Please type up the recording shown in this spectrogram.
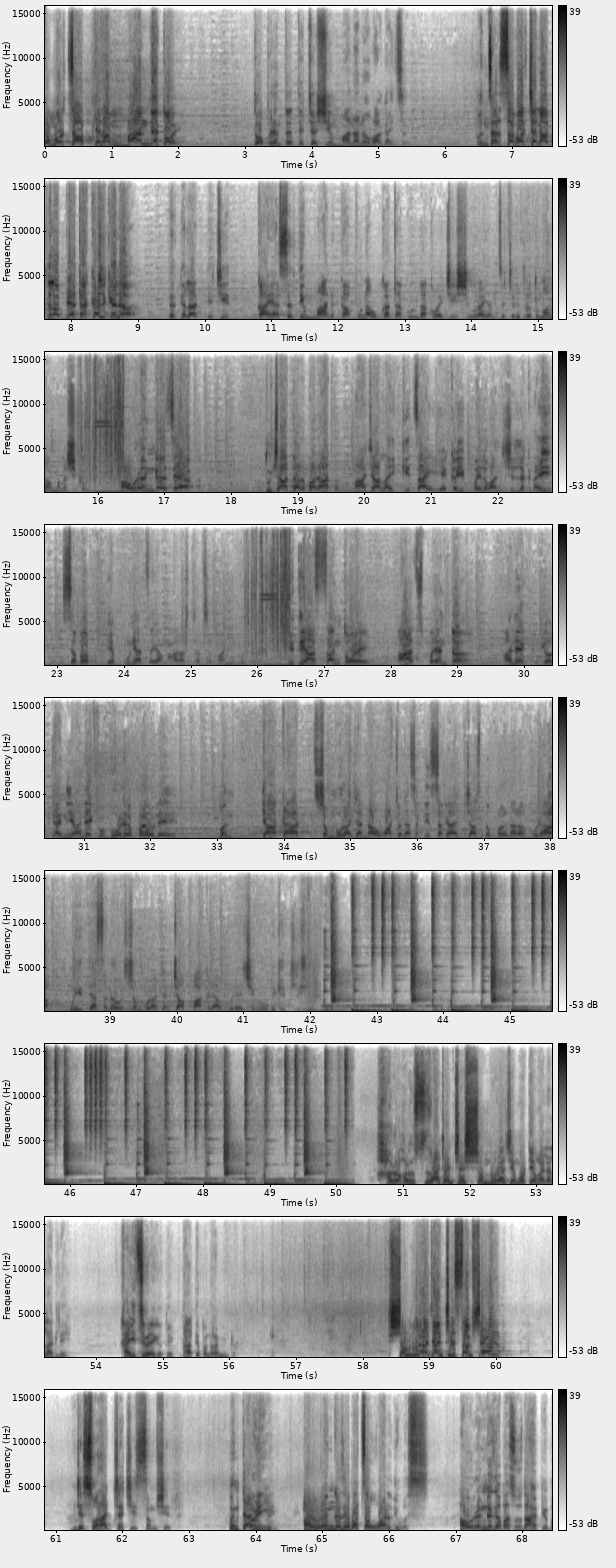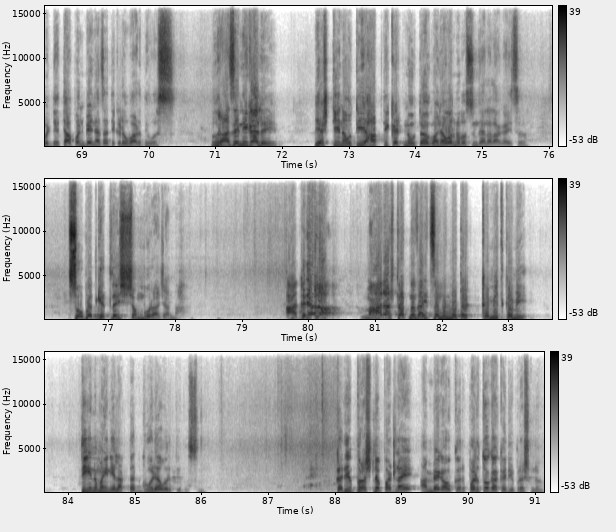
समोरचा आपल्याला मान देतोय. तोपर्यंत त्याच्याशी मानानं वागायचं. पण जर समोरच्यानं आपल्याला बेदखल केलं तर त्याला त्याची काय असेल ती मान कापून अवकात दाखवून दाखवायची शिवरायांचं चरित्र तुम्हाला आम्हाला शिकवतं. औरंगजेब तुझ्या दरबारात माझ्या लायकीचा एकही पैलवान शिल्लक नाही सबब हे पुण्याचं या महाराष्ट्राचं पाणी होत. इतिहास सांगतोय आजपर्यंत अनेक योद्ध्यांनी अनेक घोडे पळवले पण त्या काळात शंभूराजांना वाचवण्यासाठी सगळ्यात जास्त पळणारा घोडा म्हणून इतिहासानं शंभूराजांच्या पाकऱ्या घोड्याची नोंद घेतली. हळूहळू राजांचे शंभूराजे मोठे व्हायला लागले. काहीच वेळ घेतो एक दहा ते पंधरा मिनिटं. शंभूराजांची समशेर. म्हणजे स्वराज्याची समशेर. पण त्यावेळी औरंगजेबाचा वाढदिवस औरंगजेबाचा सुद्धा हॅपी बर्थडे त्या पण बेण्याचा तिकडे वाढदिवस. राजे निघाले यष्टी नव्हती हाफ तिकीट नव्हतं घोड्यावरनं बसून जायला लागायचं. सोबत घेतलंय शंभू राजांना आग्र्याला महाराष्ट्रातनं जायचं म्हणलं तर कमीत कमी तीन महिने लागतात घोड्यावरती बसून. कधी प्रश्न पडलाय आंबेगावकर पडतो का कधी प्रश्न?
